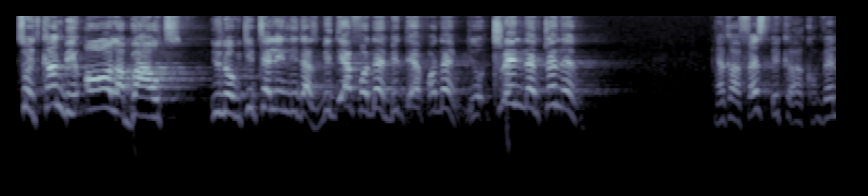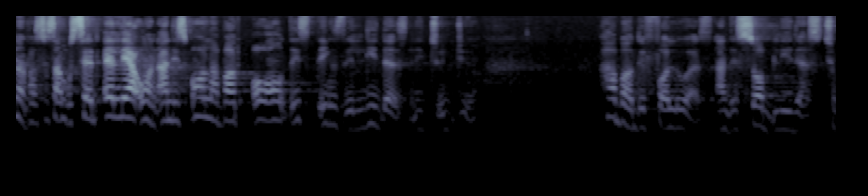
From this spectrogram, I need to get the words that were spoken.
So it can't be all about, you know, we keep telling leaders, be there for them, be there for them. You know, train them, train them. Like our first speaker, uh, convener, Pastor Sam said earlier on, and it's all about all these things the leaders need to do. How about the followers and the sub leaders too?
